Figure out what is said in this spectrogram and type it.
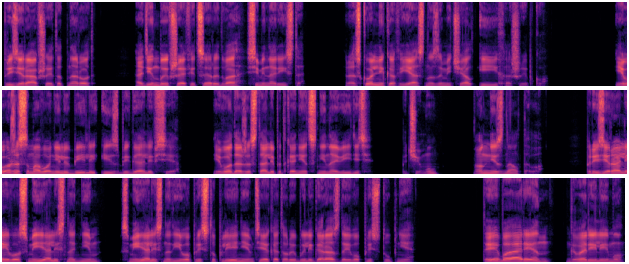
презиравшие этот народ. Один бывший офицер и два семинариста. Раскольников ясно замечал и их ошибку. Его же самого не любили и избегали все. Его даже стали под конец ненавидеть. Почему? Он не знал того. Презирали его, смеялись над ним, смеялись над его преступлением те, которые были гораздо его преступнее. «Ты барин», — говорили ему,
